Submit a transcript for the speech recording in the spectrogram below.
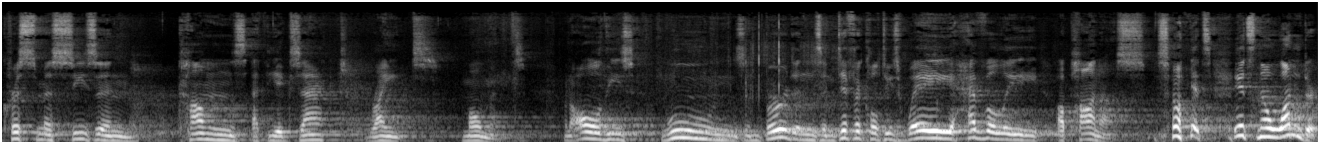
Christmas season comes at the exact right moment when all these wounds and burdens and difficulties weigh heavily upon us. So it's, it's no wonder.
